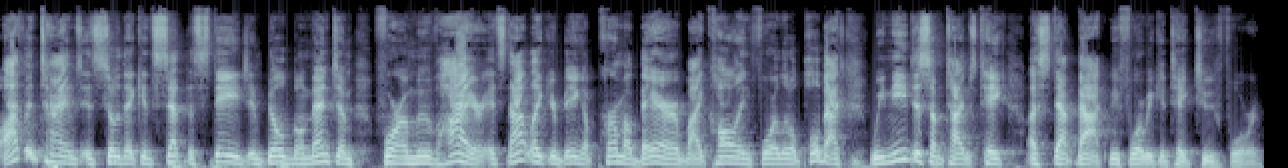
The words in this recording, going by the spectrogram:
oftentimes it's so they can set the stage and build momentum for a move higher. It's not like you're being a permanent perma bear by calling for little pullbacks. We need to sometimes take a step back before we can take two forward.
